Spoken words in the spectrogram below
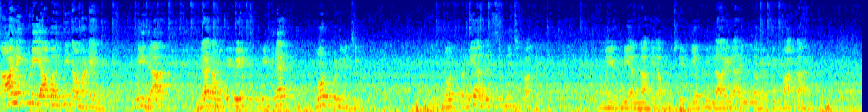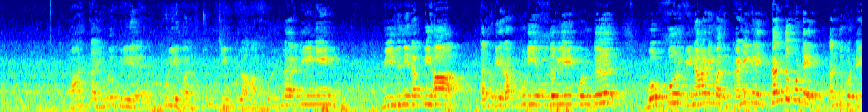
ஹாலிக்குடி யாபகத்தை நாம் அடைய புரியுதா? இதெல்லாம் நம்ம போய் வீட்டில் நோட் பண்ணி வச்சுக்கணும். நோட் பண்ணி அதை சிந்திச்சு பார்க்கணும். நம்ம எப்படி அல்லாஹ் ஞாபகம் செய்யுது எப்படி லாயிலா இல்லாமல் எப்படி பார்க்க ஆரம்பிக்கணும் பார்த்தா எவ்வளவு பெரிய கூலியை பாரு. தூக்கி பீதினி ரப்பிஹா. தன்னுடைய ரப்புடைய உதவியை கொண்டு ஒவ்வொரு வினாடியும் அது கனிகளை தந்து கொண்டே தந்து கொண்டே.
